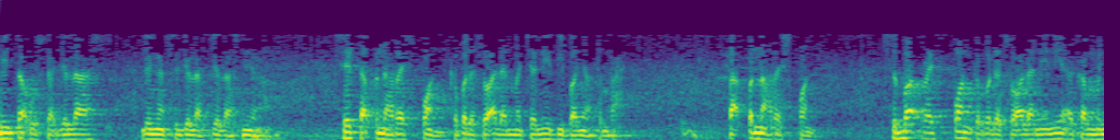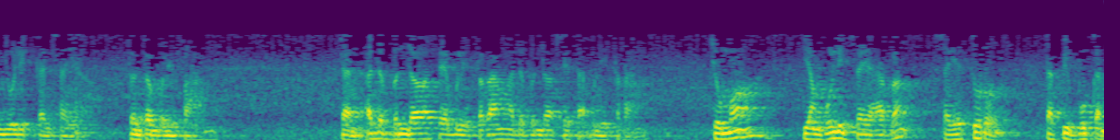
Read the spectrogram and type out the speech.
Minta Ustaz jelas dengan sejelas-jelasnya. Saya tak pernah respon kepada soalan macam ni di banyak tempat. Tak pernah respon. Sebab respon kepada soalan ini akan menyulitkan saya. Tuan-tuan boleh faham. Dan ada benda saya boleh terang, ada benda saya tak boleh terang. Cuma yang boleh saya abang, saya turun. Tapi bukan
